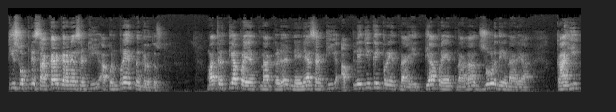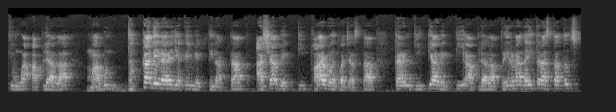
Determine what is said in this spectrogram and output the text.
ती स्वप्ने साकार करण्यासाठी आपण प्रयत्न करत असतो. मात्र त्या प्रयत्नाकडे नेण्यासाठी आपले जे काही प्रयत्न आहेत त्या प्रयत्नाला जोड देणाऱ्या काही किंवा आपल्याला मागून धक्का देणाऱ्या ज्या काही व्यक्ती लागतात अशा व्यक्ती फार महत्त्वाच्या असतात. कारण की त्या व्यक्ती आपल्याला प्रेरणादायी तर असतातच.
